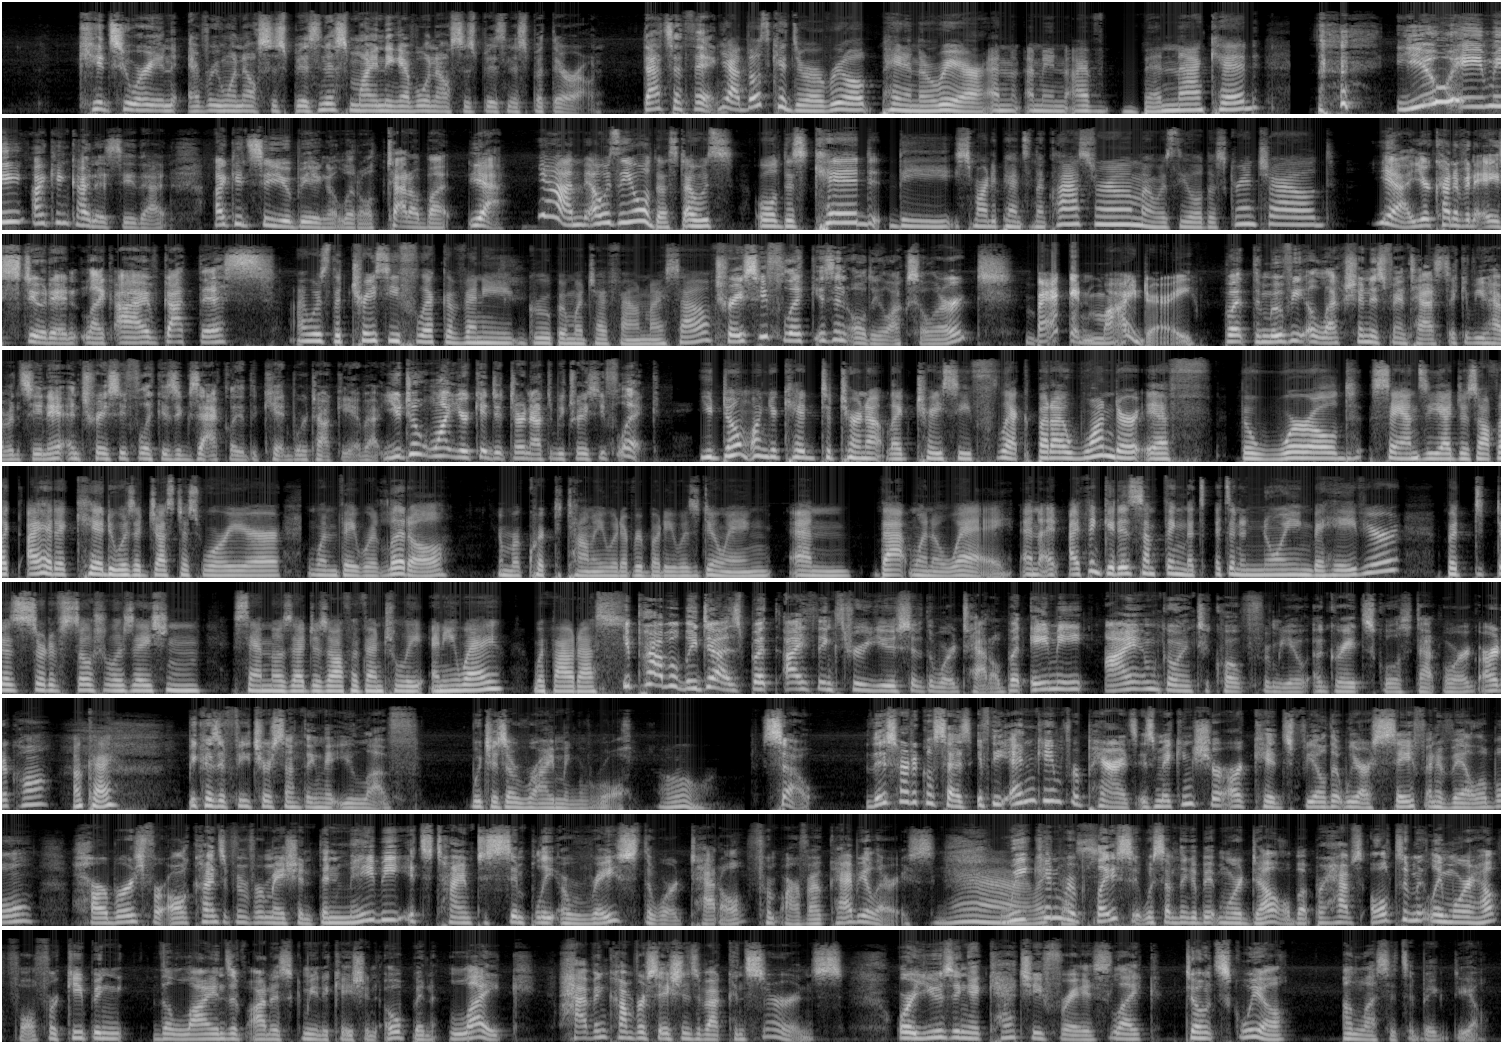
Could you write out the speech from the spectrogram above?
kids who are in everyone else's business, minding everyone else's business but their own. That's a thing. Yeah, those kids are a real pain in the rear. And I mean, I've been that kid. You, Amy, I can kind of see that. I can see you being a little tattlebutt. Yeah. Yeah, I, mean, I was the oldest. I was oldest kid, the smarty pants in the classroom. I was the oldest grandchild. Yeah, you're kind of an A student. Like, I've got this. I was the Tracy Flick of any group in which I found myself. Tracy Flick is an oldie lux alert. Back in my day, But the movie Election is fantastic if you haven't seen it. And Tracy Flick is exactly the kid we're talking about. You don't want your kid to turn out to be Tracy Flick. You don't want your kid to turn out like Tracy Flick, but I wonder if the world sands the edges off. Like I had a kid who was a justice warrior when they were little and were quick to tell me what everybody was doing. And that went away. And I, I think it is something that's, it's an annoying behavior, but does sort of socialization sand those edges off eventually anyway without us? It probably does, but I think through use of the word tattle. But Amy, I am going to quote from you a greatschools.org article. Okay. Because it features something that you love, which is a rhyming rule. Oh. So this article says if the end game for parents is making sure our kids feel that we are safe and available harbors for all kinds of information, then maybe it's time to simply erase the word tattle from our vocabularies. Yeah. we like can this. replace it with something a bit more dull, but perhaps ultimately more helpful for keeping the lines of honest communication open, like having conversations about concerns or using a catchy phrase like, don't squeal unless it's a big deal.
